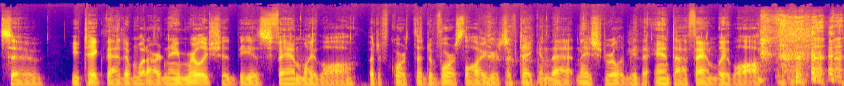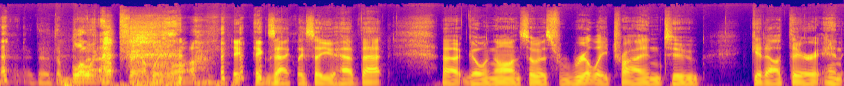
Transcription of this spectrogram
So you take that, and what our name really should be is family law. But of course, the divorce lawyers have taken that, and they should really be the anti-family law. the, the, blowing up family law. exactly. So you have that uh, going on. So it's really trying to get out there and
